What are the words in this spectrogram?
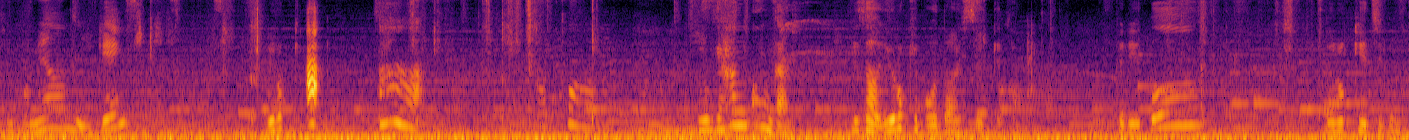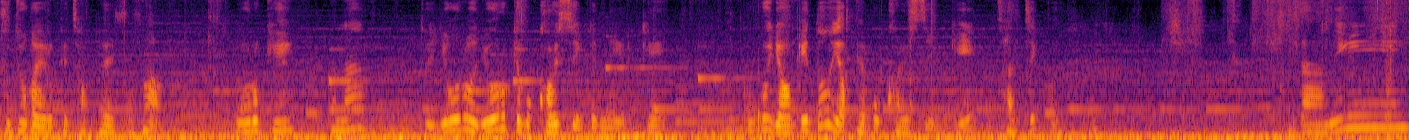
지금 보면 이게 이렇게 아! 아! 아파 여기 한 공간 그래서 이렇게 뭐 넣을 수 있게 돼. 그리고 이렇게 지금 구조가 이렇게 잡혀 있어서 이렇게 하나, 둘, 요런 요렇게 뭐 걸 수 있겠네 이렇게. 그리고 여기도 옆에 뭐 걸 수 있게 잘 찍고 있어요. 그 다음에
